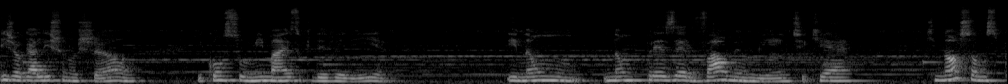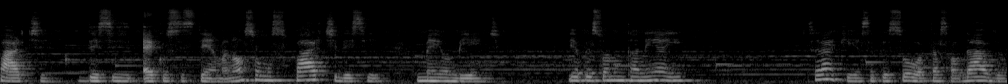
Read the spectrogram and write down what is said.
E jogar lixo no chão e consumir mais do que deveria e não não preservar o meio ambiente, que é que nós somos parte desse ecossistema, nós somos parte desse meio ambiente. E a pessoa não está nem aí. Será que essa pessoa está saudável?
